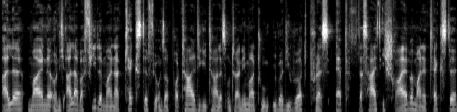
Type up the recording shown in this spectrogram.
alle meine, und nicht alle, aber viele meiner Texte für unser Portal Digitales Unternehmertum über die WordPress-App. Das heißt, ich schreibe meine Texte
